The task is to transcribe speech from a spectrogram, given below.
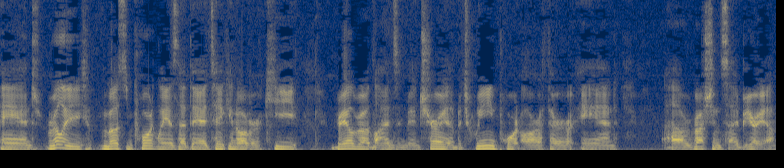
And really, most importantly, is that they had taken over key railroad lines in Manchuria between Port Arthur and uh, Russian Siberia.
